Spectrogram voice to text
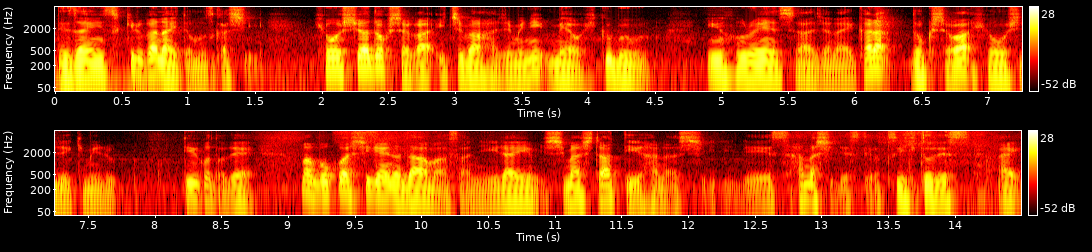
デザインスキルがないと難しい。表紙は読者が一番初めに目を引く部分。インフルエンサーじゃないから読者は表紙で決める。っていうことで、まあ、僕は知り合いのダーマンさんに依頼しましたっていう話です。話ですというツイートです。はい。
